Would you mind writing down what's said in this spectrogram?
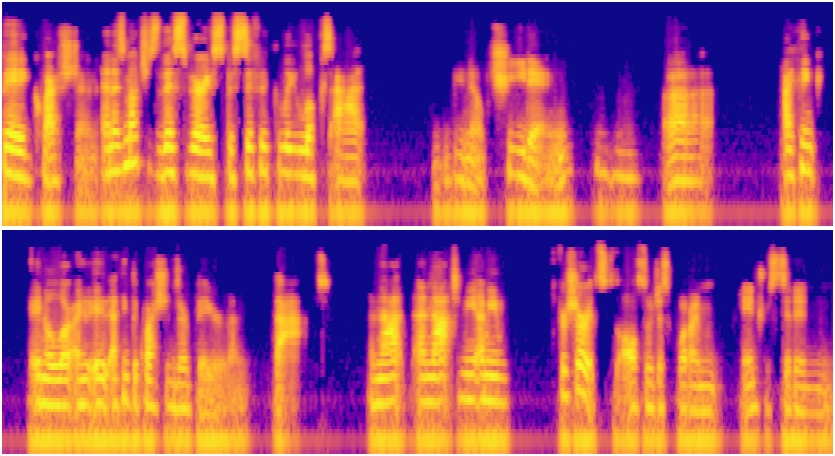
big question. And as much as this very specifically looks at, you know, cheating Mm-hmm. uh, I think in a I think the questions are bigger than that, and that and that to me, I mean, for sure, it's also just what I'm interested in,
